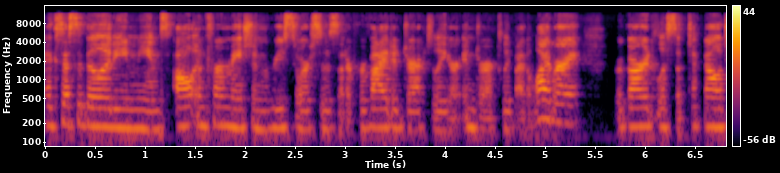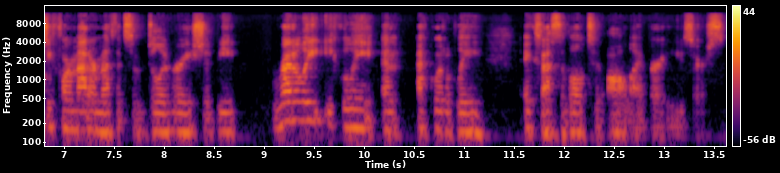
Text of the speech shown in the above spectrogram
accessibility means all information resources that are provided directly or indirectly by the library, regardless of technology, format, or methods of delivery should be readily, equally, and equitably accessible to all library users.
